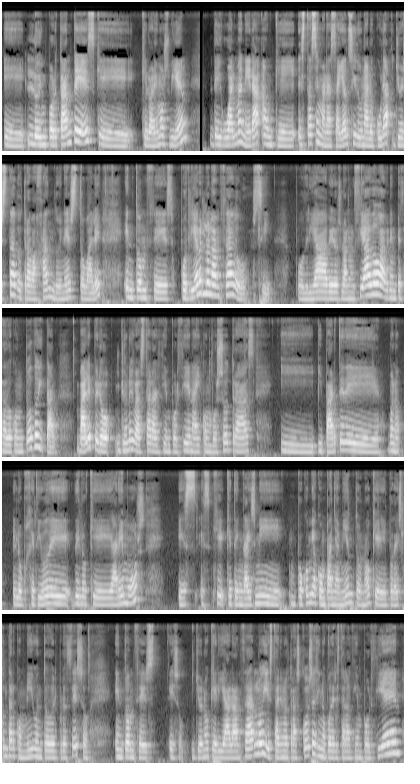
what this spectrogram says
eh, lo importante es que, que lo haremos bien. De igual manera, aunque estas semanas hayan sido una locura, yo he estado trabajando en esto, ¿vale? Entonces, ¿podría haberlo lanzado? Sí. Podría haberoslo anunciado, haber empezado con todo y tal. ¿Vale? Pero yo no iba a estar al 100% ahí con vosotras y, y parte de, bueno, el objetivo de, de lo que haremos es, es que, que, tengáis mi, un poco mi acompañamiento, ¿no? Que podáis contar conmigo en todo el proceso. Entonces, eso, yo no quería lanzarlo y estar en otras cosas y no poder estar al 100%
